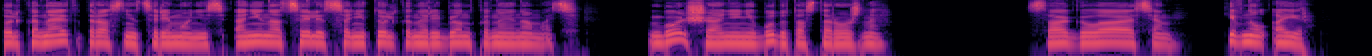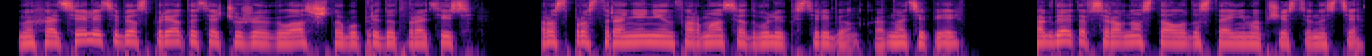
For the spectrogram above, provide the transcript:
Только на этот раз не церемонясь, они нацелятся не только на ребенка, но и на мать. Больше они не будут осторожны. «Согласен», — кивнул Аир. «Мы хотели тебя спрятать от чужих глаз, чтобы предотвратить распространение информации о двуликости ребенка. Но теперь, когда это все равно стало достоянием общественности,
